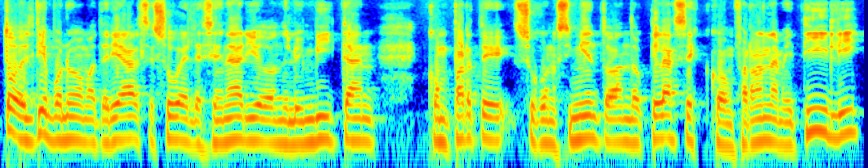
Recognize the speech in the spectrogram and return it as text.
todo el tiempo nuevo material, se sube al escenario donde lo invitan, comparte su conocimiento dando clases con Fernanda Metilli,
